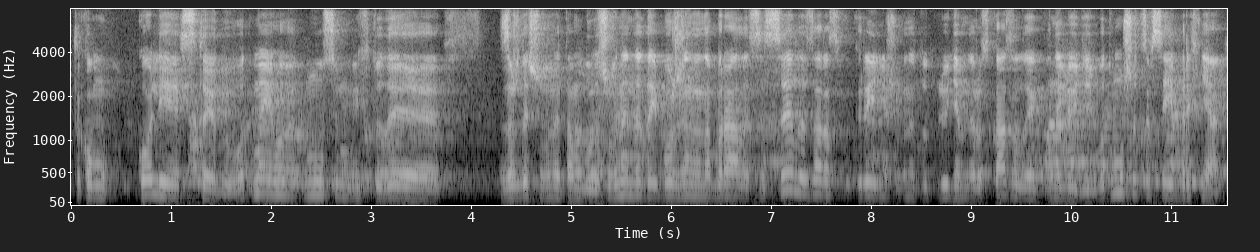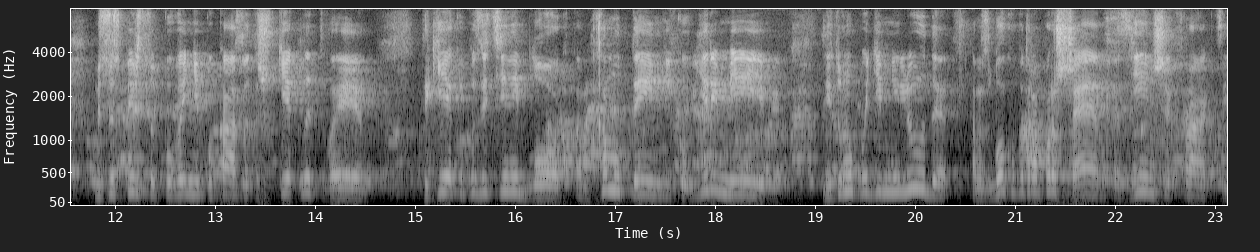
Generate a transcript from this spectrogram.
такому колі стиду. От ми його мусимо їх туди. Завжди, щоб вони там були, щоб вони, не дай Боже, не набиралися сили зараз в Україні, щоб вони тут людям не розказували, як вони людять. Бо тому що це все є брехня. Ми суспільству повинні показувати, що такі як Литвин, такі як опозиційний блок, там Хамутинніков, Єремєєв і тому подібні люди, там з блоку Петра Порошенка, з інших фракцій.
